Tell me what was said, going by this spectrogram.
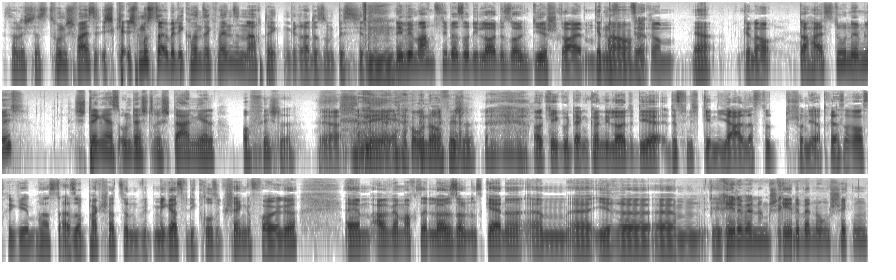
Soll ich das tun? Ich weiß nicht. Ich, ich muss da über die Konsequenzen nachdenken, gerade so ein bisschen. Nee, wir machen es lieber so, die Leute sollen dir schreiben. Genau. Auf Instagram. Ja. Genau. Da heißt du nämlich? Stengers unterstrich Daniel Official. Ja. Nee, ohne Official. Okay, gut, dann können die Leute dir, das finde ich genial, dass du schon die Adresse rausgegeben hast. Also Packstation wird mega für die große Geschenkefolge. Ähm, aber wir haben auch gesagt, Leute sollen uns gerne ähm, äh, ihre ähm, Redewendung schicken. Redewendungen schicken.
